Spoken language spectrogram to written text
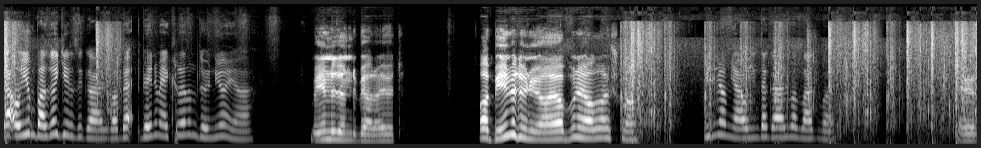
Ya oyun bug'a girdi galiba. Be- benim ekranım dönüyor ya. Benim de döndü bir ara evet. Ha benim de dönüyor ya. Bu ne Allah aşkına? Bilmiyorum ya oyunda galiba lag var. Evet.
